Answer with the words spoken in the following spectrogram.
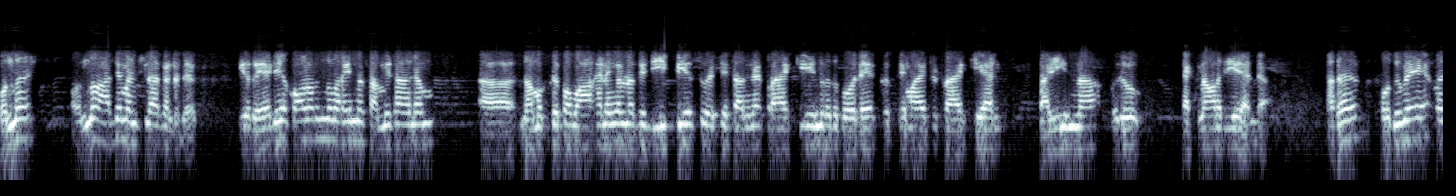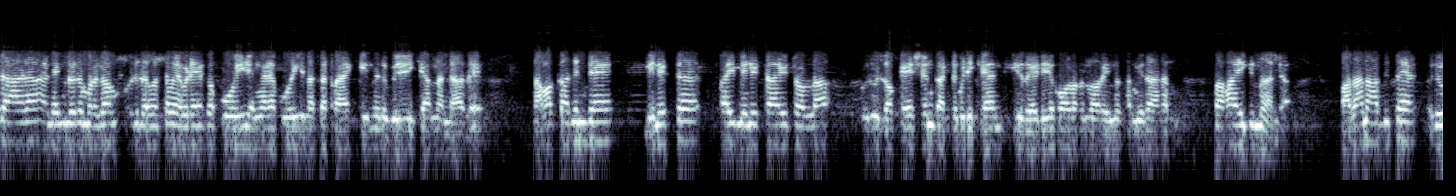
ഒന്ന് ഒന്ന് ആദ്യം മനസ്സിലാക്കേണ്ടത് ഈ റേഡിയോ കോളർ എന്ന് പറയുന്ന സംവിധാനം നമുക്കിപ്പോ വാഹനങ്ങളിലൊക്കെ ജി പി എസ് വെച്ചിട്ട് അതിനെ ട്രാക്ക് ചെയ്യുന്നത് പോലെ കൃത്യമായിട്ട് ട്രാക്ക് ചെയ്യാൻ കഴിയുന്ന ഒരു ടെക്നോളജിയേ അല്ല. അത് പൊതുവെ ഒരു ആന അല്ലെങ്കിൽ ഒരു മൃഗം ഒരു ദിവസം എവിടെയൊക്കെ പോയി എങ്ങനെ പോയി എന്നൊക്കെ ട്രാക്ക് ചെയ്യുന്നതിന് ഉപയോഗിക്കാമെന്നല്ലാതെ നമുക്കതിന്റെ മിനിറ്റ് ബൈ മിനിറ്റ് ആയിട്ടുള്ള ഒരു ലൊക്കേഷൻ കണ്ടുപിടിക്കാൻ ഈ റേഡിയോ കോളർ എന്ന് പറയുന്ന സംവിധാനം സഹായിക്കുന്നതല്ല. അതാണ് ആദ്യത്തെ ഒരു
